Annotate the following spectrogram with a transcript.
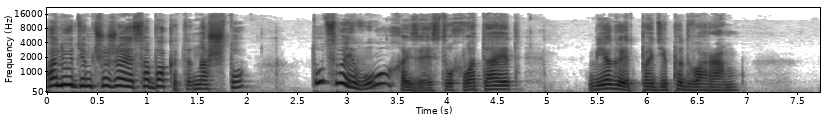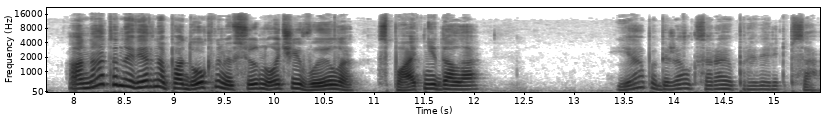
А людям чужая собака-то на что? Тут своего хозяйства хватает. Бегает, поди, по дворам. Она-то, наверное, под окнами всю ночь и выла, спать не дала. Я побежал к сараю проверить пса.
